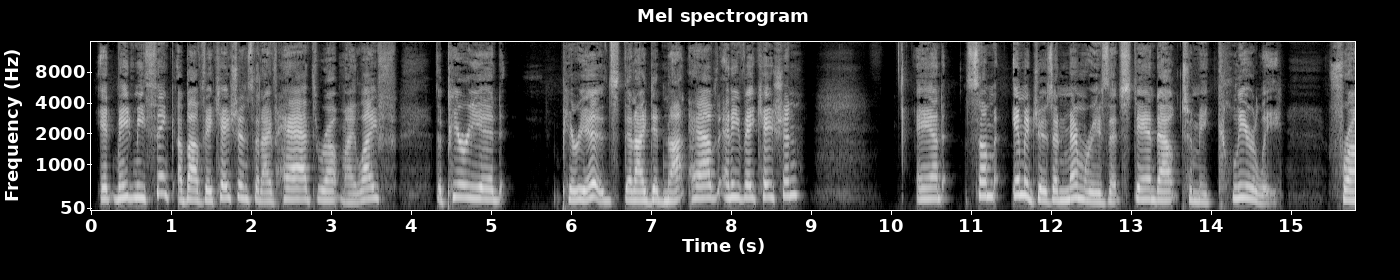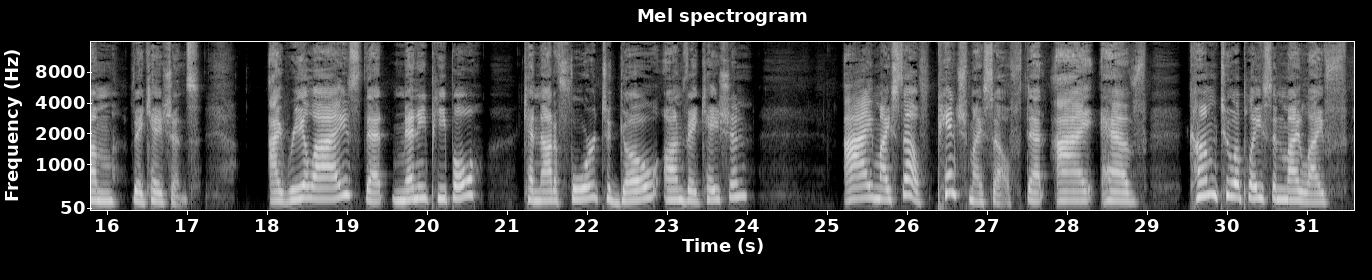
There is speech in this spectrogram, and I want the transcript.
it made me think about vacations that I've had throughout my life, the period periods that I did not have any vacation, and some images and memories that stand out to me clearly from vacations. I realize that many people cannot afford to go on vacation. I myself pinch myself that I have come to a place in my life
